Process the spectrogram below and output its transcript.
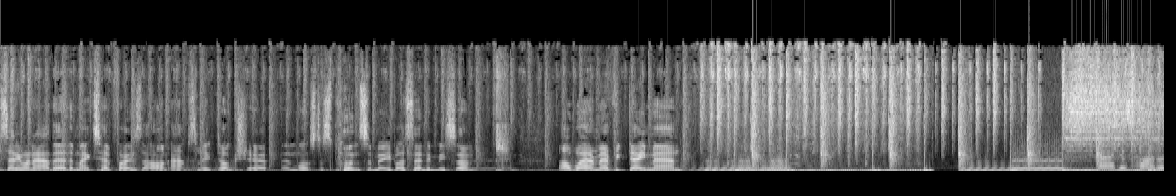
there's anyone out there that makes headphones that aren't absolute dog shit and wants to sponsor me by sending me some, I'll wear them every day, man. I just wanna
